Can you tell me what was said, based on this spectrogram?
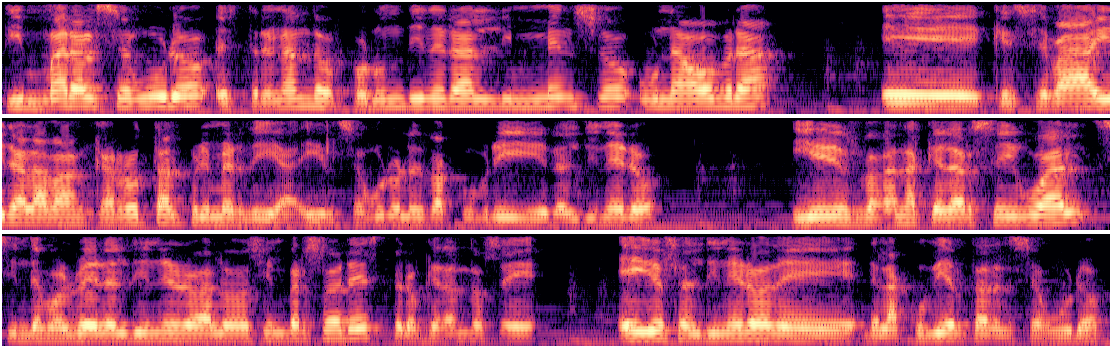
timar al seguro estrenando por un dineral inmenso una obra eh, que se va a ir a la bancarrota el primer día y el seguro les va a cubrir el dinero y ellos van a quedarse igual sin devolver el dinero a los inversores, pero quedándose ellos el dinero de, de la cubierta del seguro.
